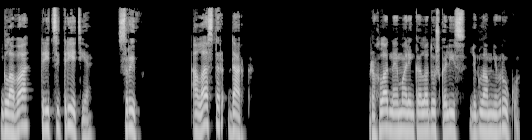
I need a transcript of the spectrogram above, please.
Глава 33. Срыв. Аластер Дарк. Прохладная маленькая ладошка Лис легла мне в руку,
